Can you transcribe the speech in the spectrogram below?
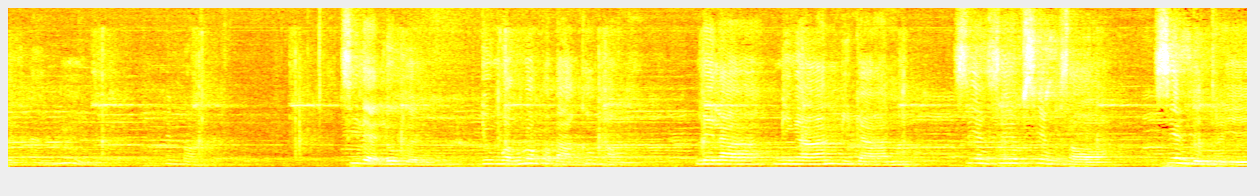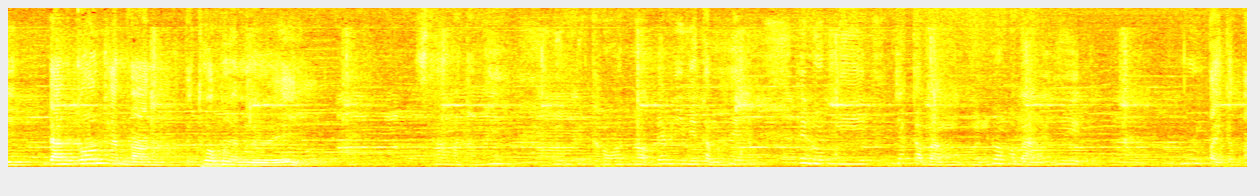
นะเห็นบ่ สิแหละลูกเอ๋ยอยู่เมืองหลวงพระบางของเราเวลามีงานมีการ เสียงเซฟเสียงซอเสียงดนตรี ดังก้องกันวันไปทั่วเมืองเลยสร้างมาทำให้ลูกขึ้นทอดเนาะได้มีมีทำให้ ให้ลูกนี้ยักกระบังเหมือนร่วงกระบังที่อืมไปก็ไป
